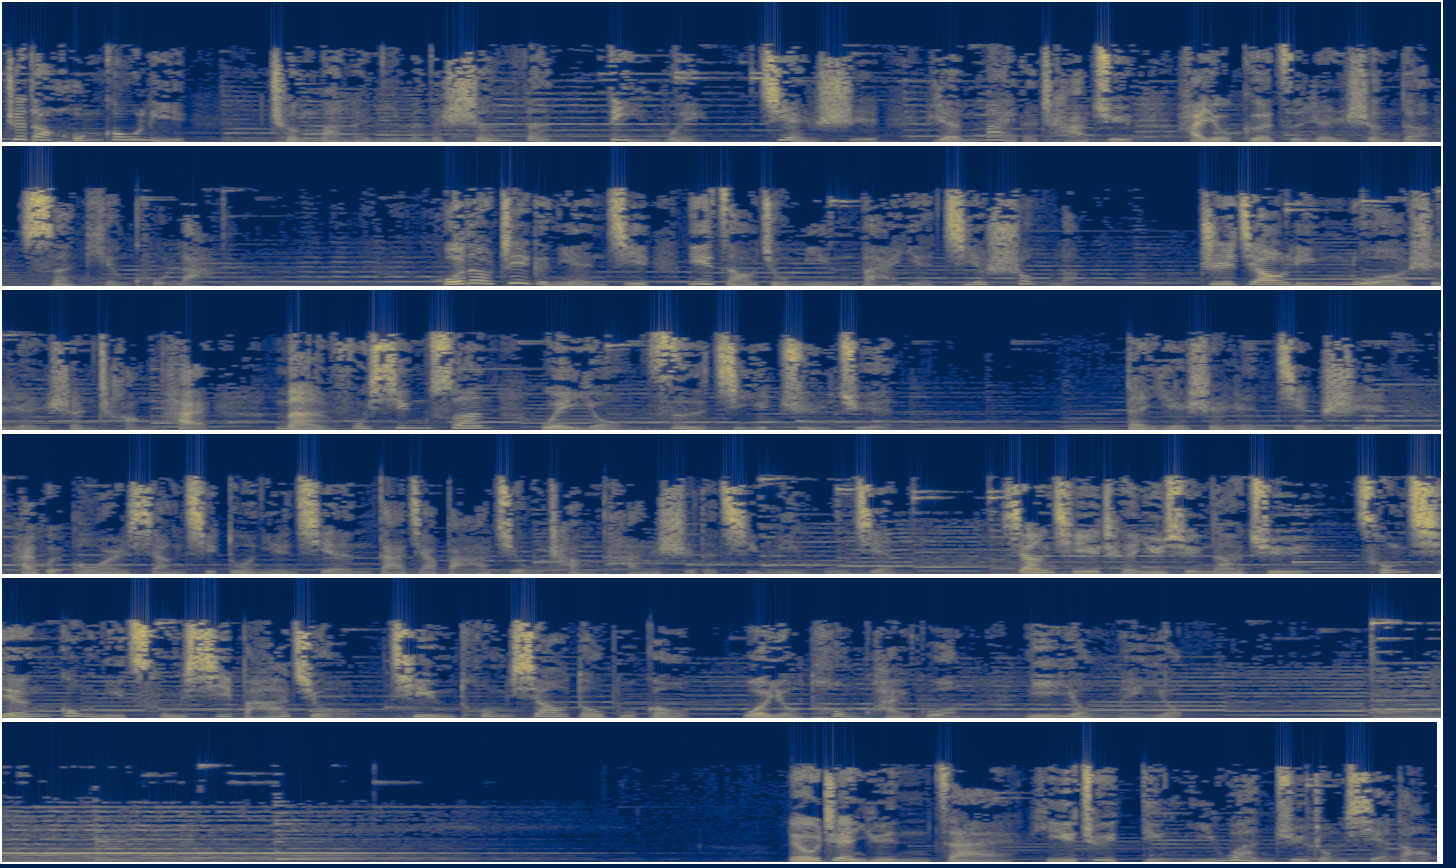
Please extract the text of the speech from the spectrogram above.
这道鸿沟里，盛满了你们的身份、地位、见识、人脉的差距，还有各自人生的酸甜苦辣。活到这个年纪，你早就明白也接受了，知交零落是人生常态，满腹心酸唯有自己咀嚼。但夜深人静时，还会偶尔想起多年前大家把酒畅谈时的亲密无间。想起陈奕迅那句“从前供你促膝把酒，听通宵都不够，我有痛快过，你有没有？”刘震云在一句顶一万句中写道：“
